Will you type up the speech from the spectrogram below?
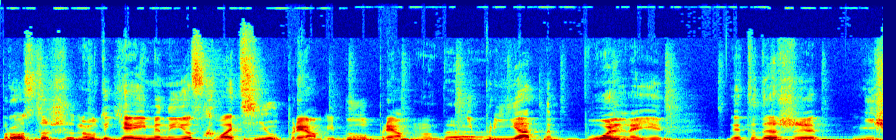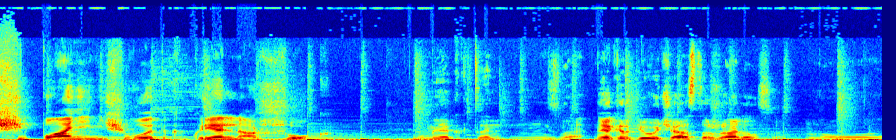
Просто, ж- ну, я именно ее схватил прям, и было прям Ну да. неприятно, больно, и это даже не щипание, ничего, это как реально ожог. У меня как-то, не знаю, ну я крапивой часто жалился, но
